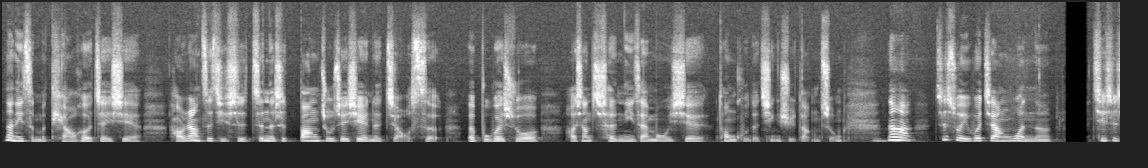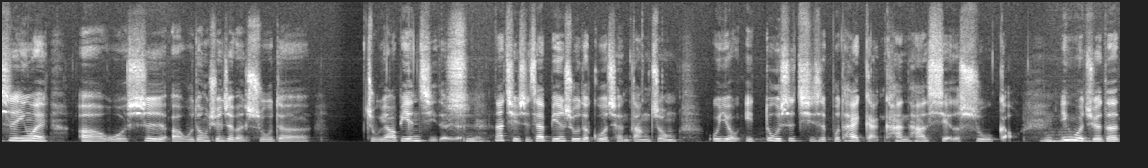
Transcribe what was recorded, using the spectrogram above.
那你怎么调和这些，好让自己是真的是帮助这些人的角色，而不会说好像沉溺在某一些痛苦的情绪当中？那之所以会这样问呢，其实是因为呃，我是呃吴东轩这本书的。主要编辑的人，那其实，在编书的过程当中，我有一度是其实不太敢看他写的书稿，因为我觉得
